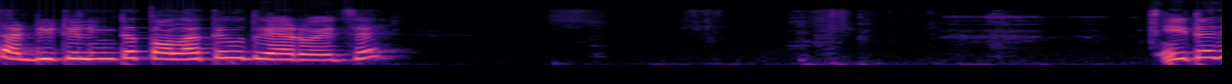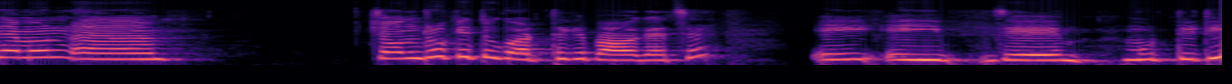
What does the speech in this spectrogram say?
তার ডিটেলিংটা তলাতেও দেওয়া রয়েছে। এটা যেমন আহ, চন্দ্রকেতুগড় থেকে পাওয়া গেছে এই এই যে মূর্তিটি।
